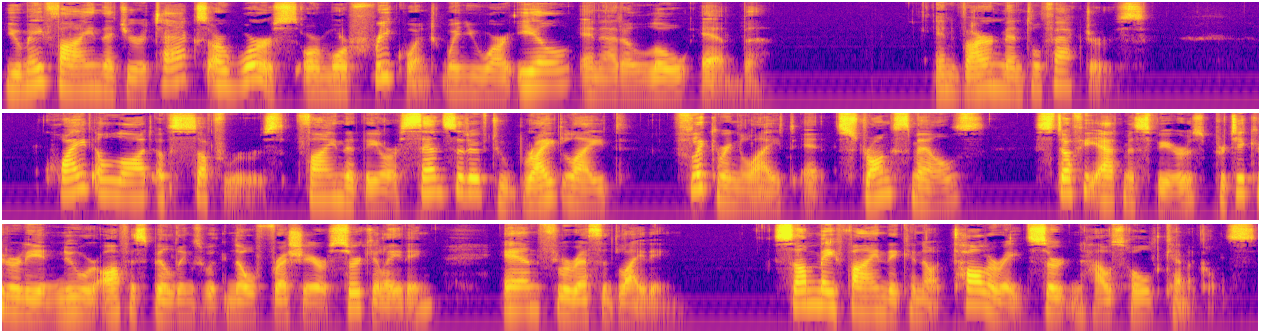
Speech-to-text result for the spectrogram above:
You may find that your attacks are worse or more frequent when you are ill and at a low ebb. Environmental factors. Quite a lot of sufferers find that they are sensitive to bright light, flickering light, and strong smells, stuffy atmospheres, particularly in newer office buildings with no fresh air circulating, and fluorescent lighting. Some may find they cannot tolerate certain household chemicals.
